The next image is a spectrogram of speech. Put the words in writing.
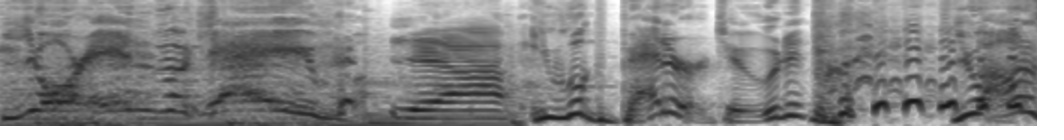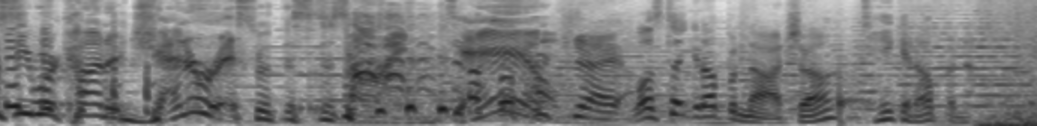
You're in the game! Yeah. You look better, dude. you honestly were kind of generous with this design. Damn. Okay, let's take it up a notch, huh? Take it up a notch.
